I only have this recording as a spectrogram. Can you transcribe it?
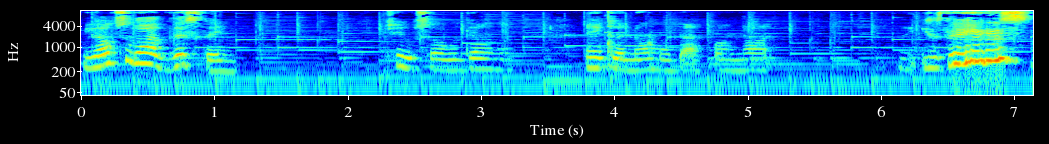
We also got this thing too, so we're gonna make a normal bomb, not these things.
